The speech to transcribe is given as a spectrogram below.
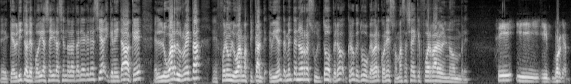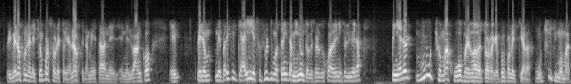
Eh, que Britos le podía seguir haciendo la tarea que le hacía y que necesitaba que el lugar de Urreta eh, fuera un lugar más picante. Evidentemente no resultó, pero creo que tuvo que ver con eso, más allá de que fue raro el nombre. Sí, y, y porque primero fue una elección por sobre Stoyanov, que también estaba en el, en el banco, eh, pero me parece que ahí esos últimos 30 minutos, que son los que juega Denis Olivera, Peñarol mucho más jugó por el lado de Torre, que fue por la izquierda, muchísimo más.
